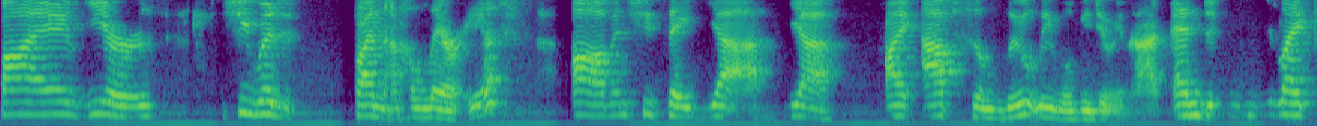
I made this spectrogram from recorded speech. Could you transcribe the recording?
five years, she would find that hilarious. Um, and she'd say, "Yeah, yeah, I absolutely will be doing that. And like,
